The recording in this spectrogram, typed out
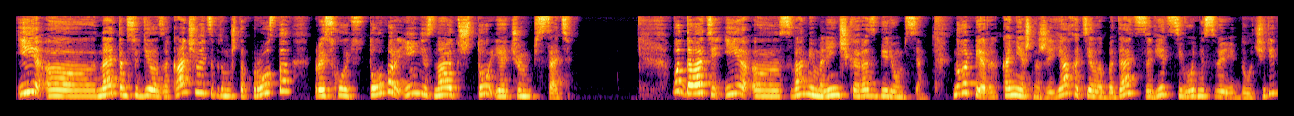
И э, на этом все дело заканчивается, потому что просто происходит стопор и не знают, что и о чем писать. Вот давайте и э, с вами маленечко разберемся. Ну, во-первых, конечно же, я хотела бы дать совет сегодня своей дочери,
